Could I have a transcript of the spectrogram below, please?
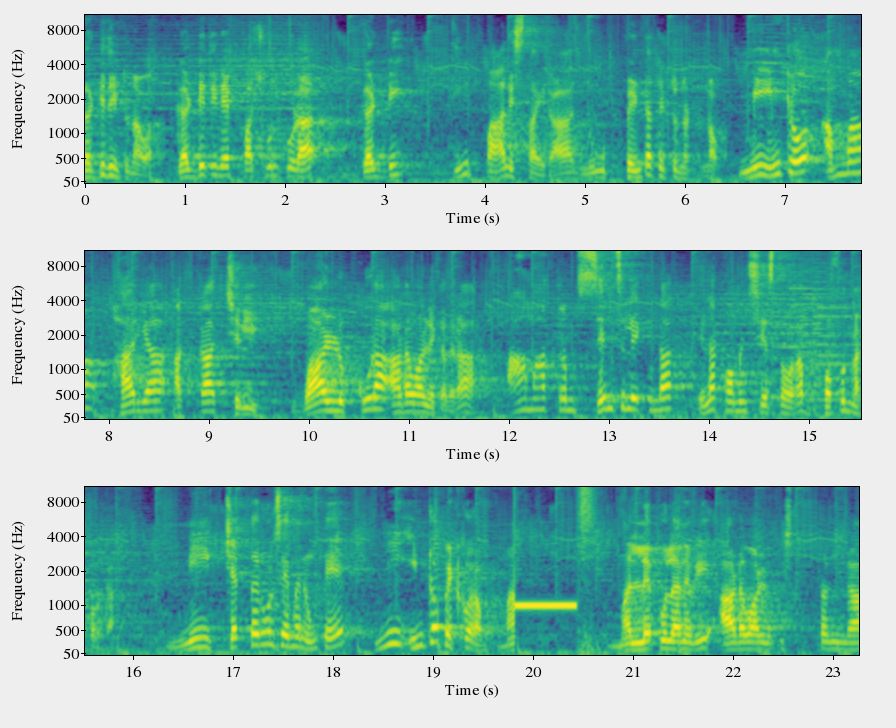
గడ్డి తింటున్నావా? గడ్డి తినే పశువులు కూడా గడ్డి తిని పాలిస్తాయిరా నువ్వు పెంట తిట్టున్నట్టున్నావు మీ ఇంట్లో అమ్మ భార్య అక్క చెల్లి వాళ్ళు కూడా ఆడవాళ్ళే కదరా. ఆ మాత్రం సెన్స్ లేకుండా ఎలా కామెంట్స్ చేస్తావరా బఫుర్ నా కొడుక. నీ చెత్త రూల్స్ ఏమైనా ఉంటే నీ ఇంట్లో పెట్టుకోరా మా మల్లెపూలు అనేవి ఆడవాళ్ళు ఇష్టంగా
